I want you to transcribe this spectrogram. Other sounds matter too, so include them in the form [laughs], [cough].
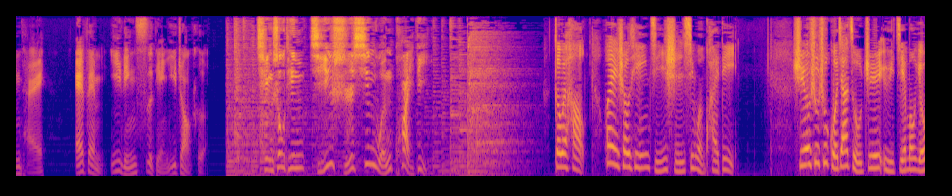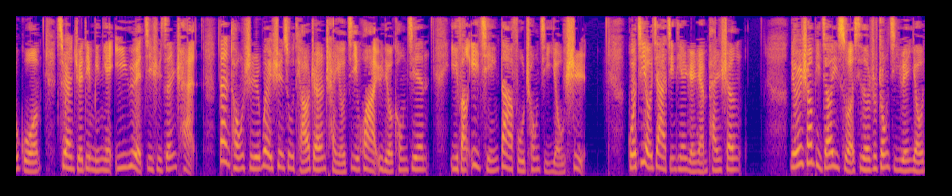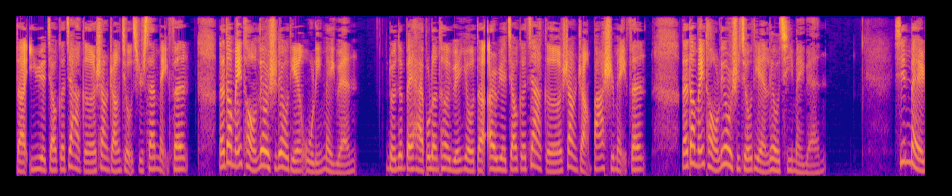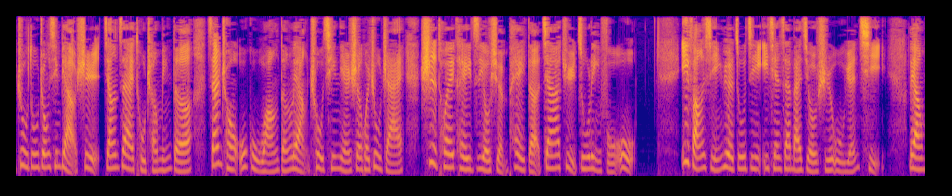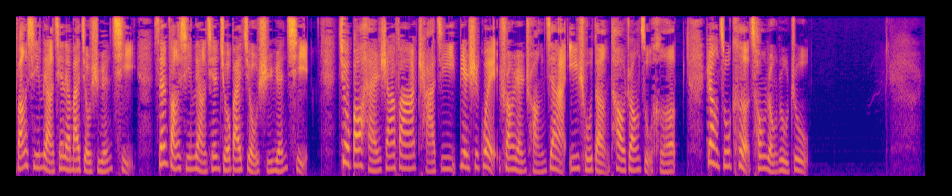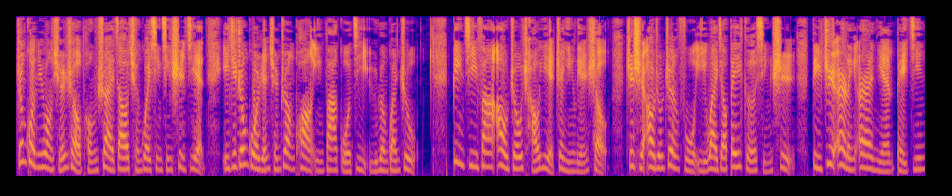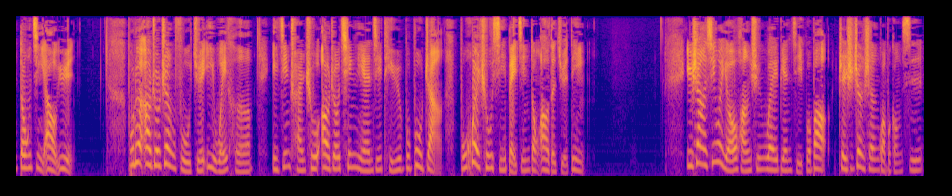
平台 FM 一零四点一兆赫，请收听即时新闻快递。各位好，欢迎收听即时新闻快递。石油输出国家组织与结盟油国虽然决定明年一月继续增产，但同时为迅速调整产油计划预留空间，以防疫情大幅冲击油市。国际油价今天仍然攀升。纽约商品交易所西德州中级原油的一月交割价格上涨九十三美分，来到每桶六十六点五零美元。伦敦北海布伦特原油的二月交割价格上涨八十美分，来到每桶六十九点六七美元。新北驻都中心表示，将在土城明德、三重五谷王等两处青年社会住宅试推可以自由选配的家具租赁服务。一房型月租金一千三百九十五元起，两房型两千两百九十元起，三房型两千九百九十元起，就包含沙发、茶几、电视柜、双人床架、衣橱等套装组合，让租客从容入住。中国女网选手彭帅遭权贵性侵事件以及中国人权状况引发国际舆论关注，并激发澳洲朝野阵营联手支持澳洲政府以外交杯阁形式抵制二零二二年北京冬季奥运。不论澳洲政府决议为何，已经传出澳洲青年及体育部部长不会出席北京冬奥的决定。以上新闻由黄勋威编辑播报，这是正声广播公司。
